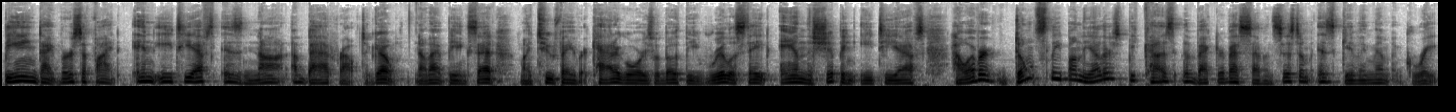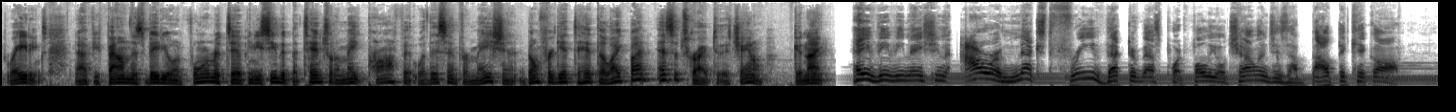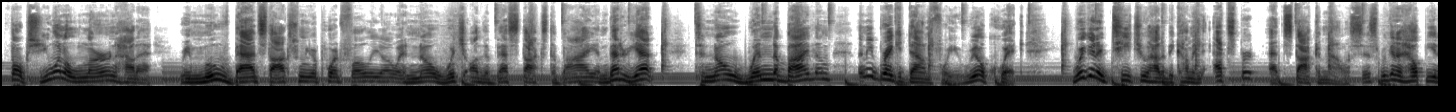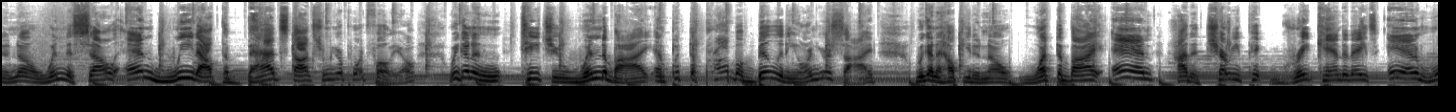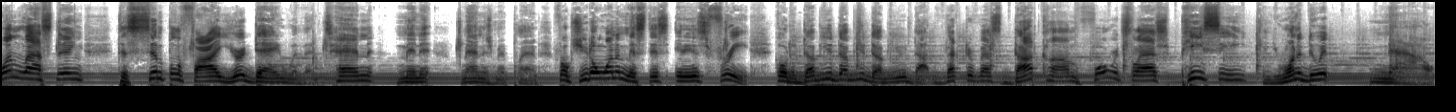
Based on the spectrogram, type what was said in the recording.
being diversified in ETFs is not a bad route to go. Now, that being said, my two favorite categories would both be real estate and the shipping ETFs. However, don't sleep on the others because the VectorVest 7 system is giving them great ratings. Now, if you found this video informative and you see the potential to make profit with this information, don't forget to hit the like button and subscribe to the channel. Good night. Hey, VV Nation, our next free VectorVest portfolio challenge is about to kick off. Folks, you want to learn how to remove bad stocks from your portfolio and know which are the best stocks to buy, and better yet, to know when to buy them? Let me break it down for you real quick. We're going to teach you how to become an expert at stock analysis. We're going to help you to know when to sell and weed out the bad stocks from your portfolio. We're going to teach you when to buy and put the probability on your side. We're going to help you to know what to buy and how to cherry pick great candidates. And one last thing, to simplify your day with a 10 minute management plan. Folks, you don't want to miss this. It is free. Go to www.vectorvest.com forward slash PC, and you want to do it now.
